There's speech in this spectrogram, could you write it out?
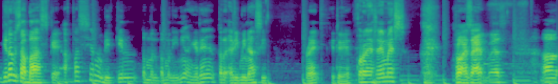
kita bisa bahas kayak apa sih yang bikin teman-teman ini akhirnya tereliminasi. Right? Gitu ya. Kurang SMS Kalau SMS eh,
